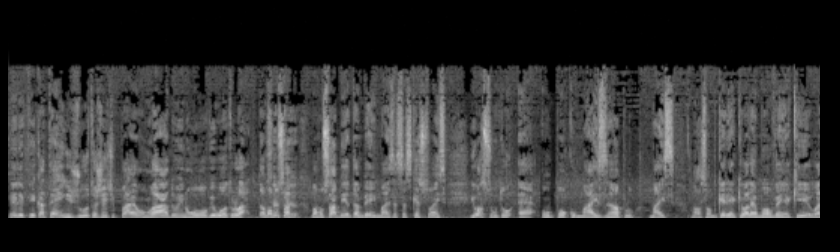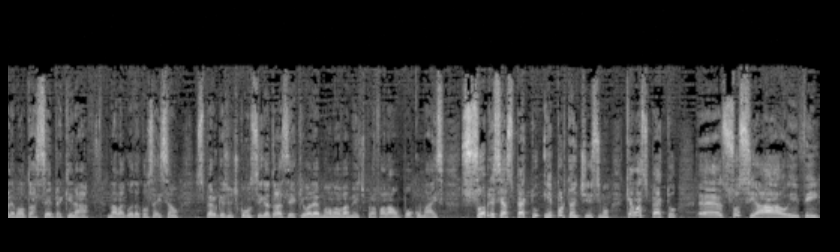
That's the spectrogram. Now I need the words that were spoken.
ele fica até injusto, a gente vai um lado e não ouve o outro lado. Então vamos saber, vamos saber também mais essas questões e o assunto é um pouco mais amplo, mas nós vamos querer que o alemão venha aqui, o alemão está sempre aqui na, na Lagoa da Conceição eleição. Espero que a gente consiga trazer aqui o alemão novamente para falar um pouco mais sobre esse aspecto importantíssimo, que é um aspecto é, social, enfim,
